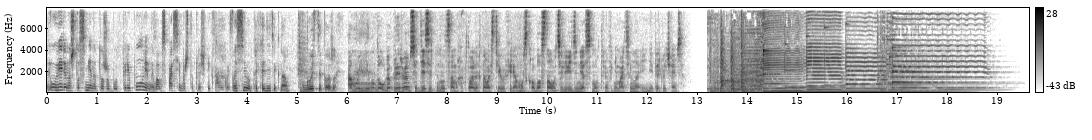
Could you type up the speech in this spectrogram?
Уверена, что смены тоже будут переполнены. Вам спасибо, что пришли к нам в гости. Спасибо, приходите к нам в гости тоже. А мы ненадолго прервемся. 10 минут самых актуальных новостей в эфире Амурского областного телевидения. Смотрим внимательно и не переключаемся.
